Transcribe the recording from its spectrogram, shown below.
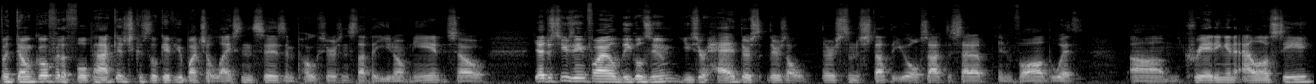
but don't go for the full package because they'll give you a bunch of licenses and posters and stuff that you don't need. So, yeah, just use Incfile LegalZoom. Use your head. There's there's a there's some stuff that you also have to set up involved with um, creating an LLC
